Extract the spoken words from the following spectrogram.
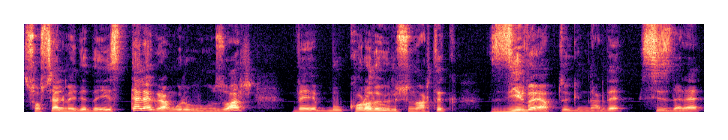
Sosyal medyadayız. Telegram grubumuz var. Ve bu koronavirüsün artık zirve yaptığı günlerde sizlere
